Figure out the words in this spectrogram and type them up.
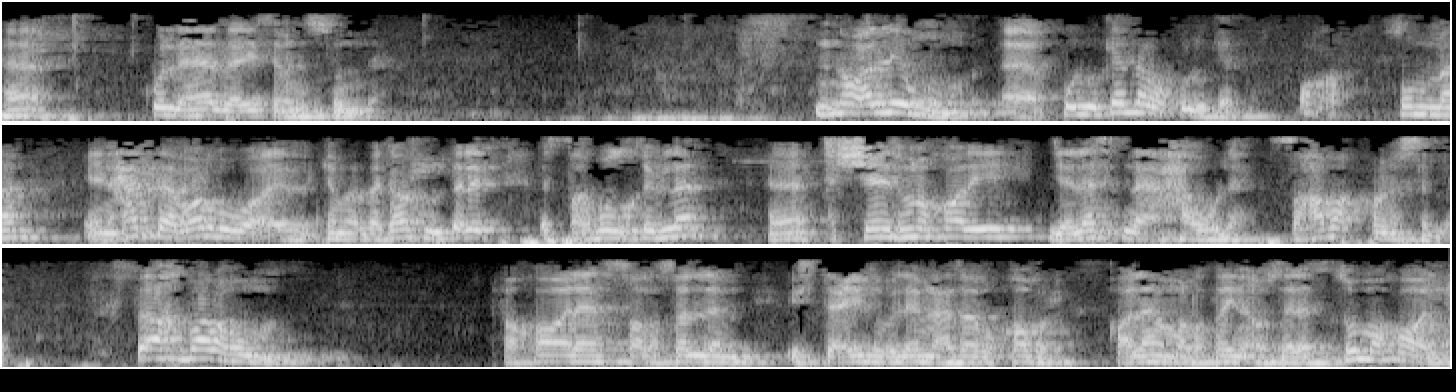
ها؟ كل هذا ليس من السنة. نعلمهم قولوا كذا وقولوا كذا. ثم يعني حتى برضو كما ذكرت مسألة استقبال القبلة الشاهد هنا قال إيه؟ جلسنا حوله. الصحابة قالوا السلام فأخبرهم. فقال صلى الله عليه وسلم استعيذوا بالله من عذاب القبر. قالها مرتين أو ثلاثة. ثم قال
